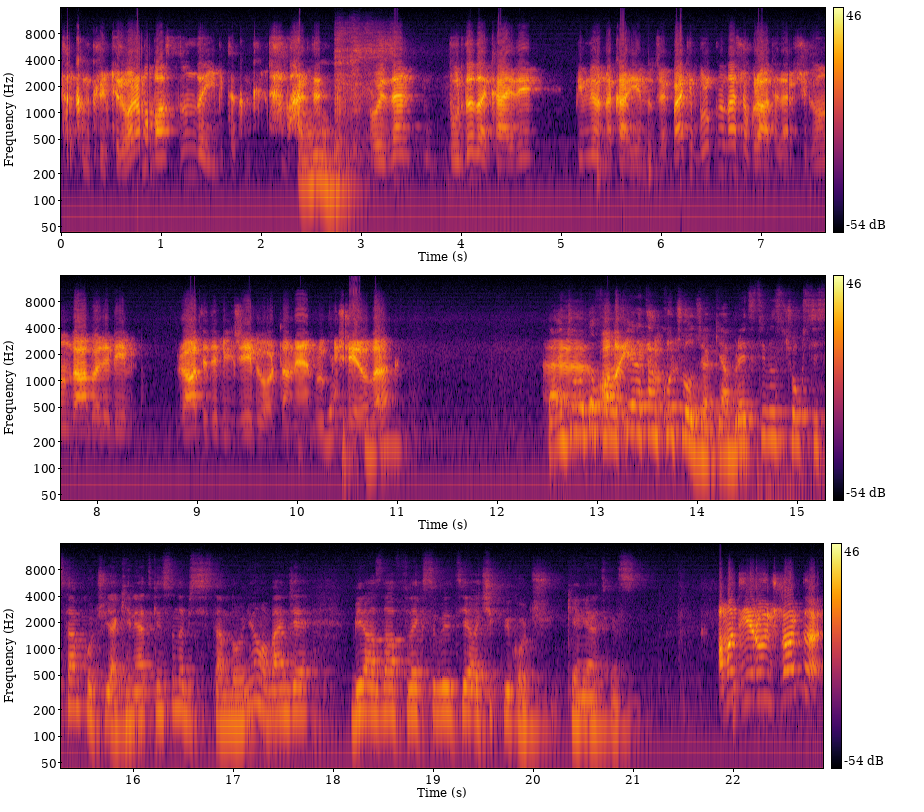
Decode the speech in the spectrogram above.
takım kültürü var ama Boston'ın da iyi bir takım kültürü vardı. Aynen. O yüzden burada da Kyrie bilmiyorum ne kadar yerinde olacak. Belki Brooklyn daha çok rahat eder. Çünkü onun daha böyle bir rahat edebileceği bir ortam yani Brooklyn şehir olarak. Bence Ee, orada farkı iyi. yaratan koç olacak. Ya Brad Stevens çok sistem koçu. Ya Kenny Atkinson da bir sistemde oynuyor ama bence biraz daha flexibility'ye açık bir koç Kenny Atkins. Ama diğer oyuncular da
